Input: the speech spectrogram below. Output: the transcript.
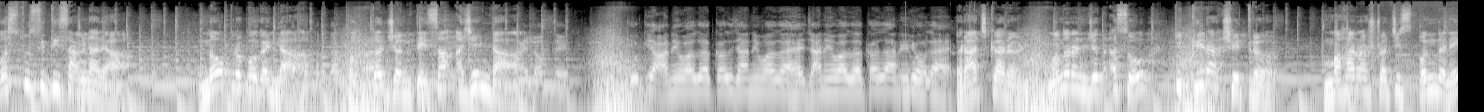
वस्तुस्थिती सांगणाऱ्या. न प्रपोगंडा फक्त जनतेचा अजेंडा डायलॉग्स आहेत क्योंकि आने वाला कल जाने वाला है जाने वाला कल आने वाला है. राजकारण मनोरंजन असो की क्रीडा क्षेत्र. महाराष्ट्राची स्पंदने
